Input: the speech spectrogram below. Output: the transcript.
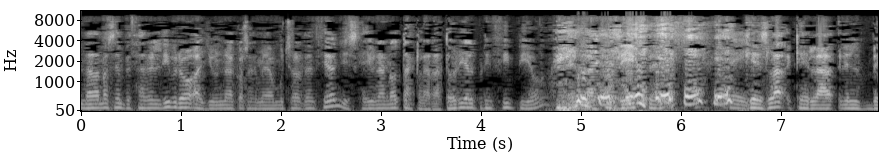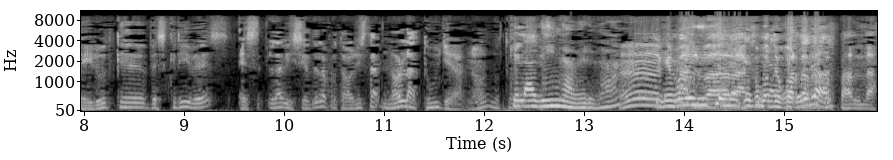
nada más empezar el libro hay una cosa que me llama mucho la atención y es que hay una nota aclaratoria al principio en la que dice que es la que la, el Beirut que describes es la visión de la protagonista no la tuya no, no tu Que la Dina, ¿verdad? ah, Que qué luego voy diciendo malvada que es cómo te guardas las espaldas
